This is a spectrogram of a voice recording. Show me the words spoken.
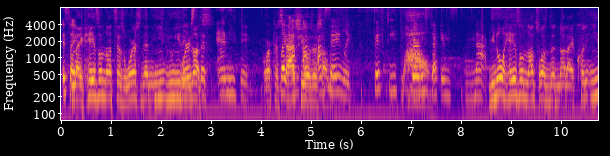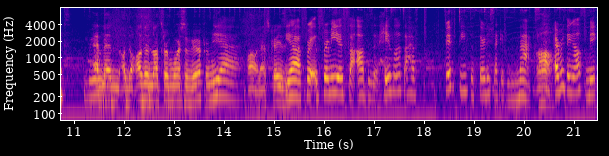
it's Like, like, hazelnuts is worse than e- you eating worse nuts than anything. Or Like I'm, pistachios I'm, or something. I'm saying like 15 to Wow. 30 seconds max. you know, hazelnuts was the nut I could eat, Really? and then uh, the other nuts were more severe for me. Yeah. Wow, that's crazy. Yeah, for for me it's the opposite. Hazelnuts I have 15 to 30 seconds max. Uh-huh. Everything else may,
